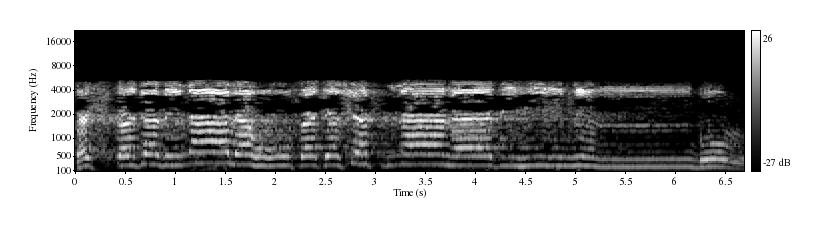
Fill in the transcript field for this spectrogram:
فاستجبنا له فكشفنا ما به من ضر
